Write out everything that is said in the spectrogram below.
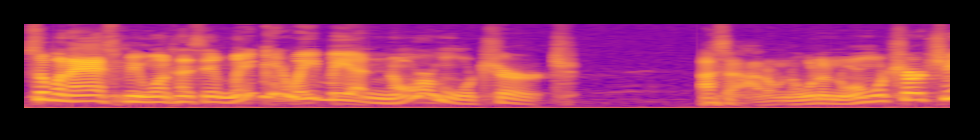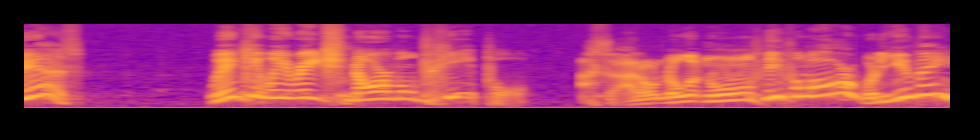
Someone asked me one time, saying, When can we be a normal church? I said, I don't know what a normal church is. When can we reach normal people? I said, I don't know what normal people are. What do you mean?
